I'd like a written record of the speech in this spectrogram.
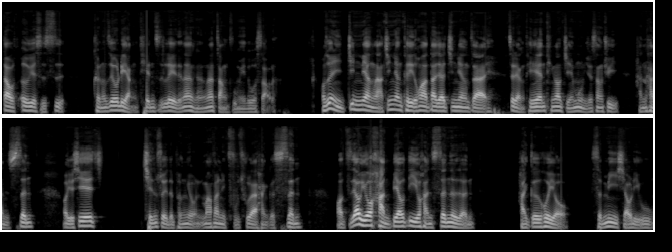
到二月十四。可能只有两天之类的，那可能那涨幅没多少了。我说你尽量啦，尽量可以的话，大家尽量在这两天听到节目，你就上去喊喊声哦。有些潜水的朋友，麻烦你浮出来喊个声哦。只要有喊标的、有喊声的人，海哥会有神秘小礼物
